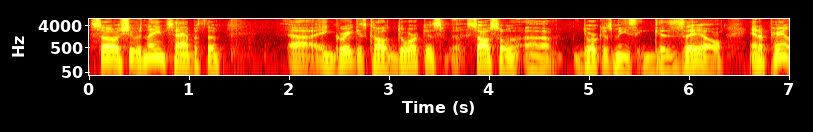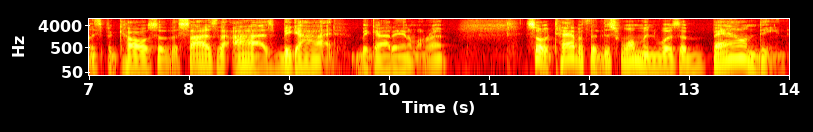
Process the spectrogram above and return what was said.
So she was named Tabitha. Uh, in Greek, it's called Dorcas. It's also uh, Dorcas means gazelle, and apparently it's because of the size of the eyes, big-eyed, big-eyed animal, right? So Tabitha, this woman was abounding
